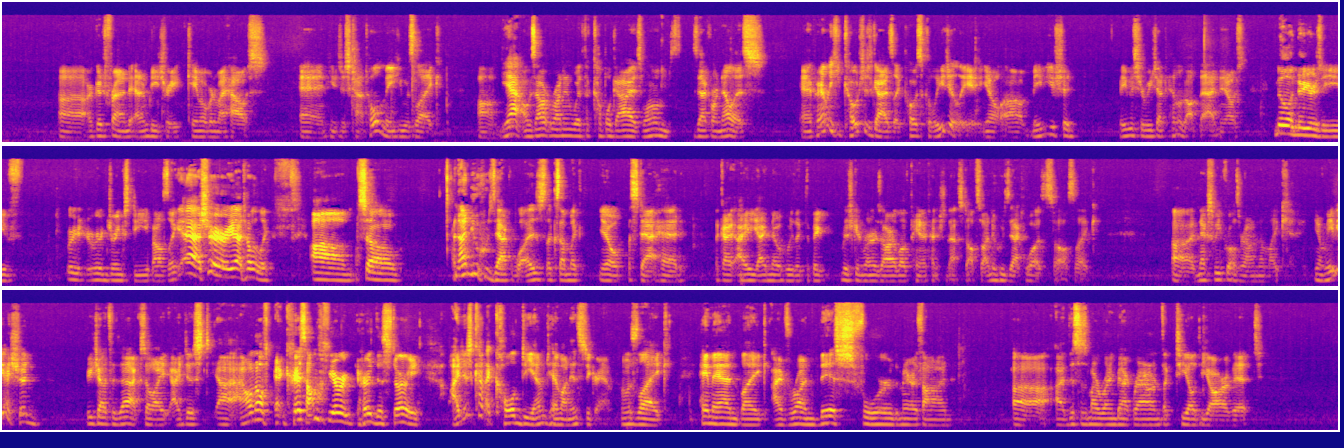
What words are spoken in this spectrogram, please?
Uh, our good friend Adam Dietrich came over to my house, and he just kind of told me he was like, um, "Yeah, I was out running with a couple guys. One of them's Zach Ornelas." And apparently he coaches guys like post collegiately. You know, uh, maybe you should maybe you should reach out to him about that. You know, middle of New Year's Eve, we're, we're drinks deep. I was like, yeah, sure, yeah, totally. Um, so, and I knew who Zach was, like, cause I'm like, you know, a stat head. Like I, I, I know who like the big Michigan runners are. I love paying attention to that stuff. So I knew who Zach was. So I was like, uh, next week rolls around, and I'm like, you know, maybe I should reach out to Zach. So I, I just, uh, I don't know if, Chris, I don't know if you ever heard this story. I just kind of cold DM'd him on Instagram and was like, hey man, like I've run this for the marathon. Uh, I, this is my running back round, like TLDR of it.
